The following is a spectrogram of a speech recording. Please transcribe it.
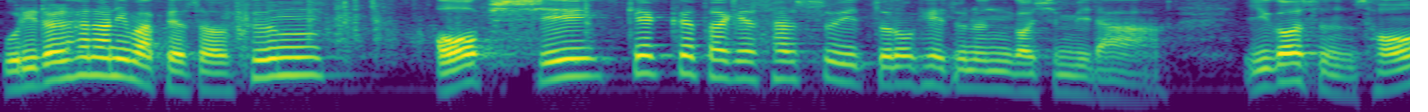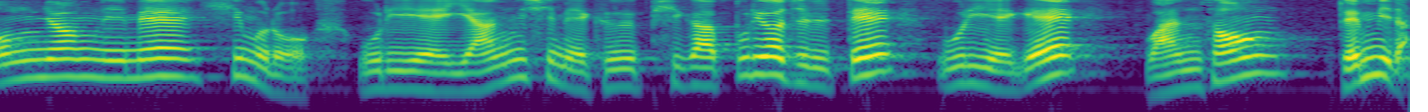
우리를 하나님 앞에서 흠 없이 깨끗하게 살 수 있도록 해주는 것입니다. 이것은 성령님의 힘으로 우리의 양심에 그 피가 뿌려질 때 우리에게 완성 됩니다.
